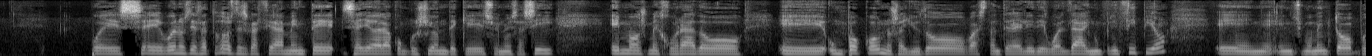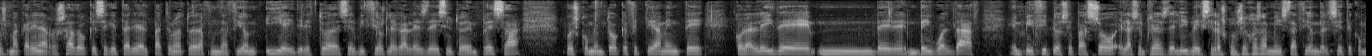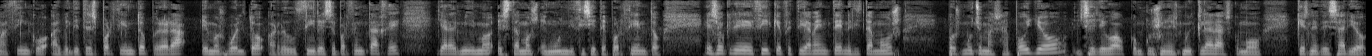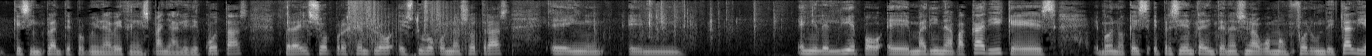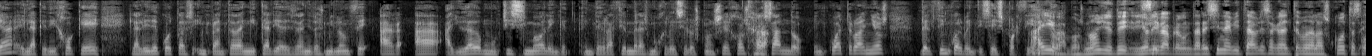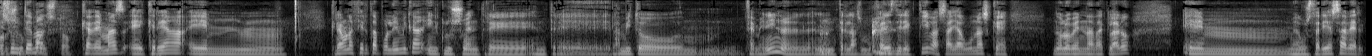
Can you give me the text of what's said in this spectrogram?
Pues eh, buenos días a todos. Desgraciadamente se ha llegado a la conclusión de que eso no es así. Hemos mejorado eh, un poco, nos ayudó bastante la ley de igualdad en un principio en, su momento, pues Macarena Rosado, que es secretaria del patronato de la Fundación IE y directora de Servicios Legales de Instituto de Empresa, pues comentó que efectivamente con la ley mm, de, igualdad, en principio se pasó en las empresas del IBEX y los consejos de administración del 7,5 al 23%, pero ahora hemos vuelto a reducir ese porcentaje y ahora mismo estamos en un 17%. Eso quiere decir que efectivamente necesitamos pues mucho más apoyo. Se llegó a conclusiones muy claras como que es necesario que se implante por primera vez en España ley de cuotas. Para eso, por ejemplo, estuvo con nosotras en el Eliepo eh, Marina Bacari, que es, eh, bueno, que es presidenta del International Women Forum de Italia, en la que dijo que la ley de cuotas implantada en Italia desde el año 2011 ha, ha ayudado muchísimo a la integración de las mujeres en los consejos, pasando en cuatro años del 5 al 26%. Ahí vamos, ¿no? Yo, le iba a preguntar, ¿es inevitable sacar el tema de las cuotas? es un tema que además eh, crea... Em, crea una cierta polémica incluso entre, entre el ámbito mm, femenino, entre las mujeres directivas. Hay algunas que no lo ven nada claro. Em, me gustaría saber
